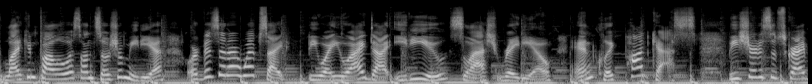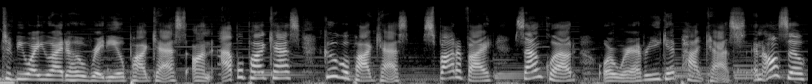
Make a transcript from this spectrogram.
like and follow us on social media or visit our website, byui.edu slash radio, and click podcasts. Be sure to subscribe to BYU Idaho Radio Podcast on Apple Podcasts, Google Podcasts, Spotify, SoundCloud, or wherever you get podcasts. And also,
